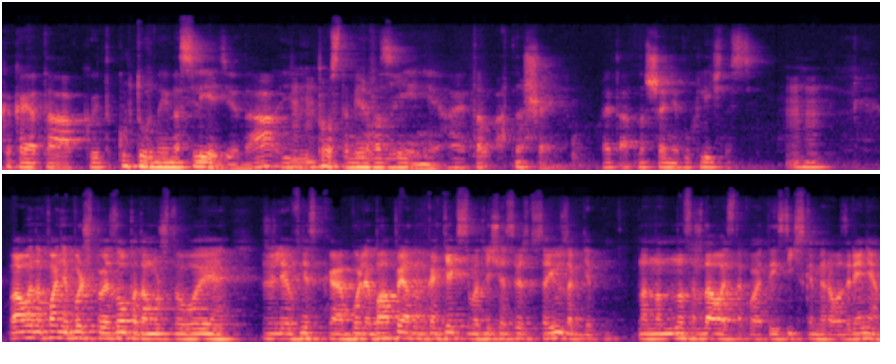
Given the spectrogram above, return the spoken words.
какая-то какое-то культурное наследие, да, или mm-hmm. просто мировоззрение, а это отношение, это отношение двух личностей. Mm-hmm. Вам в этом плане больше повезло, потому что вы жили в несколько более благоприятном контексте, в отличие от Советского Союза, где насаждалось такое атеистическое мировоззрение.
